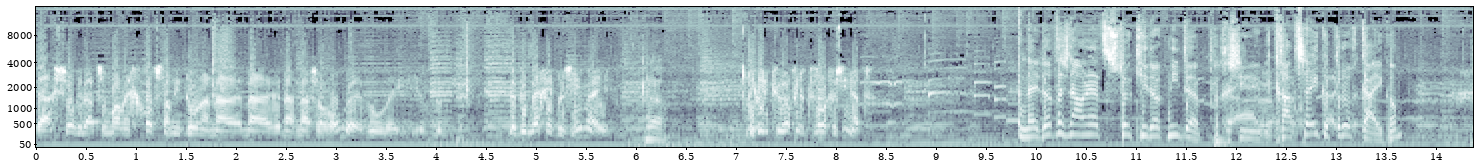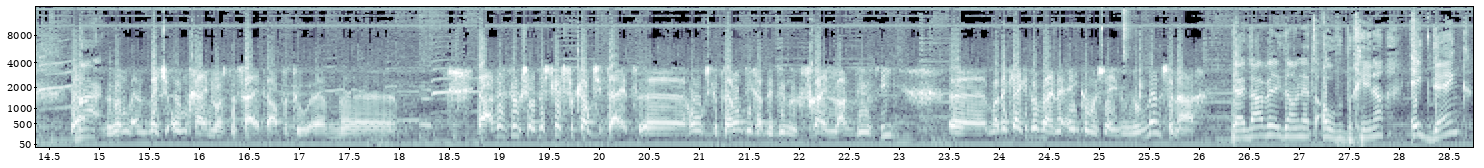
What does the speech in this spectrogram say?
Ja, sorry dat zo'n man in godsnaam niet door naar, naar, naar, naar, naar zo'n ronde. Ik bedoel, dat doet echt geen plezier mee. Ja. Ik weet niet of je het toevallig gezien hebt. Nee, dat is nou net het stukje dat ik niet heb gezien. Ja, ik ga het zeker kijken. terugkijken. Ja, maar... een beetje ongein was het in feite af en toe. En, uh, ja, het is natuurlijk zo, het is steeds vakantietijd. Uh, Hollands Talent, die gaat natuurlijk vrij lang, duurt die. Uh, maar dan kijk je er bijna 1,7 miljoen mensen naar. Ja, daar wil ik nou net over beginnen. Ik denk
